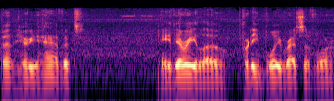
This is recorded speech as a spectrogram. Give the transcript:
But here you have it. A very low, Prettyboy reservoir.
